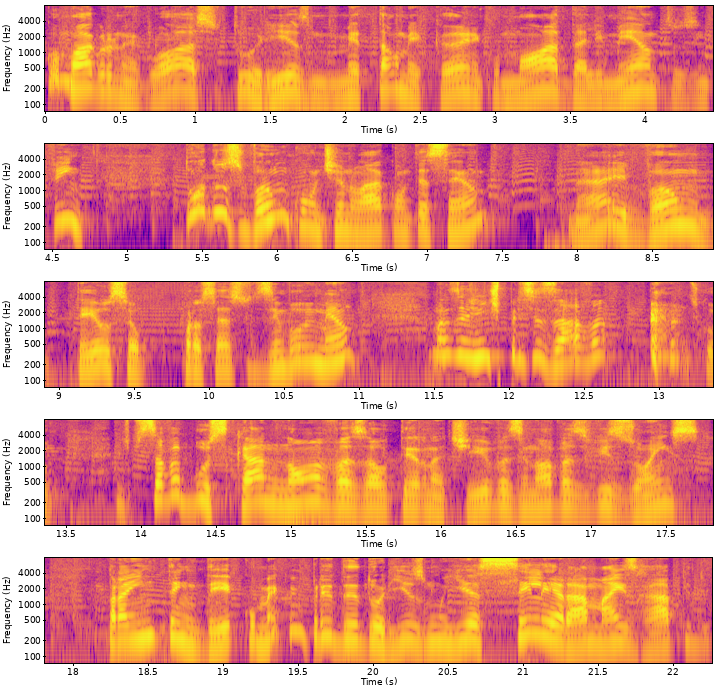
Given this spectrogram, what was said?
como agronegócio, turismo, metal mecânico, moda, alimentos, enfim, todos vão continuar acontecendo né, e vão ter o seu processo de desenvolvimento, mas a gente precisava, desculpa, a gente precisava buscar novas alternativas e novas visões para entender como é que o empreendedorismo ia acelerar mais rápido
